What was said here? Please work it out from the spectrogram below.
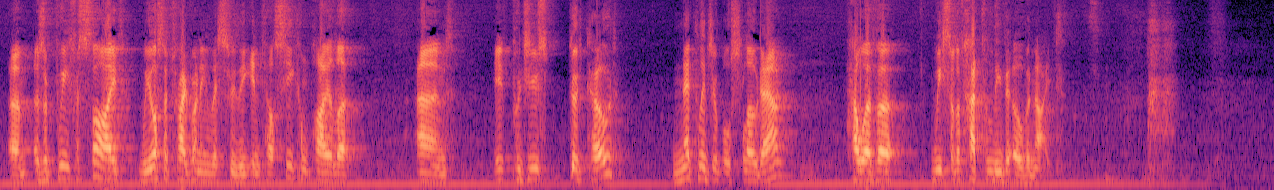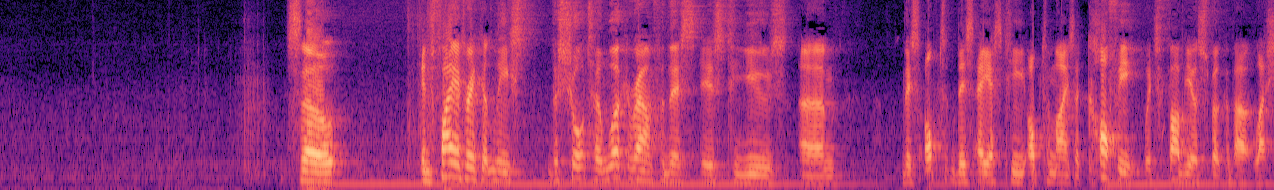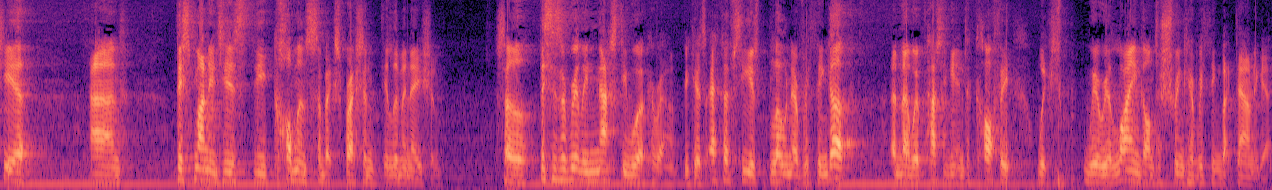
Um, as a brief aside, we also tried running this through the Intel C compiler, and it produced good code, negligible slowdown, However, we sort of had to leave it overnight. So, in Firedrake at least, the short-term workaround for this is to use um, this, this, AST optimizer COFFEE, which Fabio spoke about last year, and this manages the common subexpression elimination. So this is a really nasty workaround because FFC has blown everything up, and then we're passing it into COFFEE, which we're relying on to shrink everything back down again.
